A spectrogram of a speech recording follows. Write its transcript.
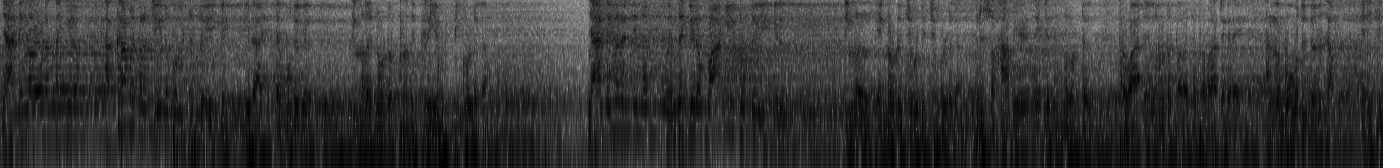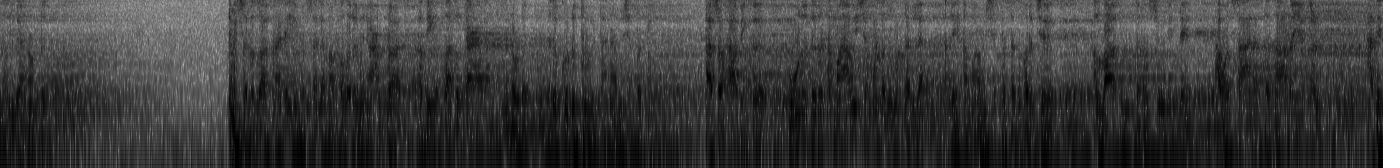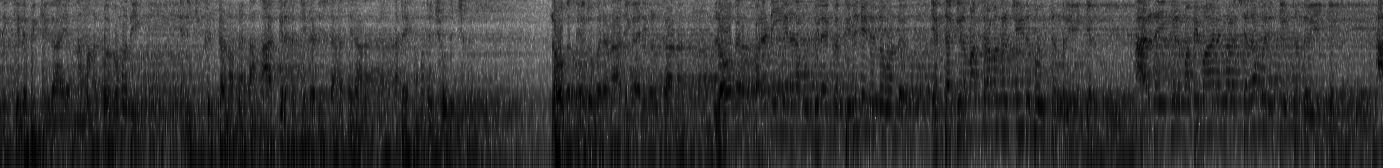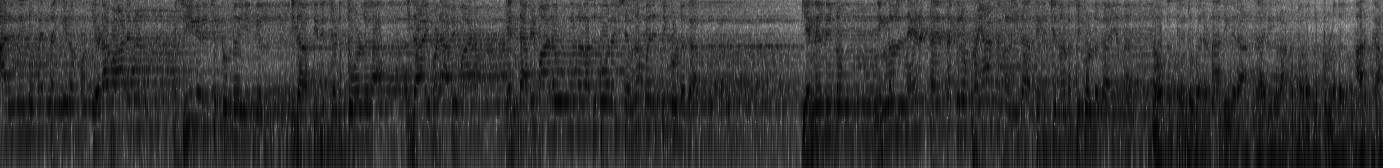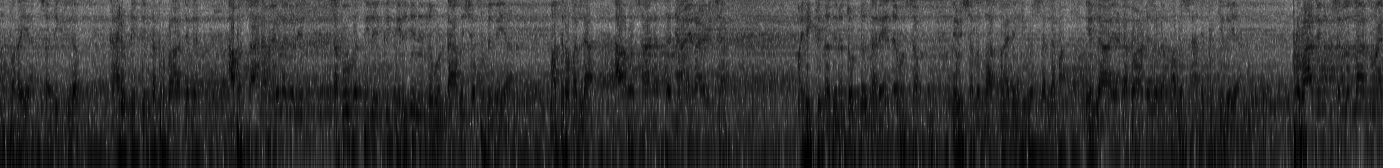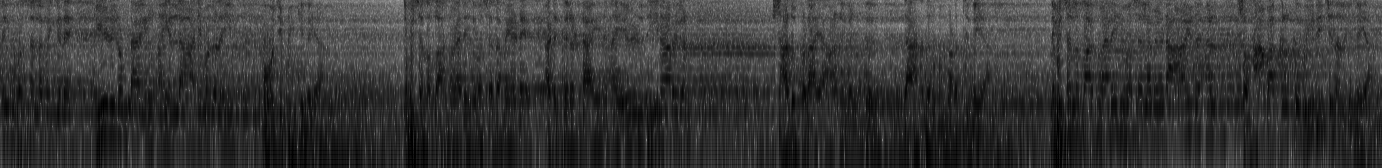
ഞാൻ നിങ്ങളോട് എന്തെങ്കിലും അക്രമങ്ങൾ ചെയ്തു പോയിട്ടുണ്ട് എങ്കിൽ ഇതാ എന്റെ മുതുക്. നിങ്ങൾ എന്നോട് പ്രതിക്രിയ വീട്ടിക്കൊള്ളുക. ഞാൻ നിങ്ങളിൽ നിന്നും എന്തെങ്കിലും വാങ്ങിയിട്ടുണ്ട് എങ്കിൽ നിങ്ങൾ എന്നോട് ചോദിച്ചു കൊള്ളുക. ഒരു സ്വഹാബി എഴുന്നേറ്റ് നിന്നുകൊണ്ട് പ്രവാചകനോട് പറഞ്ഞു പ്രവാചകരെ അങ്ങ് മൂന്ന് ദീർഘം എനിക്ക് നൽകാനുണ്ട്. നബി സല്ലല്ലാഹു അലൈഹി അബ്ബാസ് തആല അത് കൊടുത്തു വിട്ടാൻ ആവശ്യപ്പെട്ടു. ആ സ്വഹാബിക്ക് മൂന്ന് ദീർഘം ആവശ്യമുള്ളത് കൊണ്ടല്ല അദ്ദേഹം ആവശ്യപ്പെട്ടത്. മറിച്ച് അള്ളാഹുവിന്റെ റസൂലിന്റെ അവസാനത്തെ നാണയങ്ങൾ അതെനിക്ക് ലഭിക്കുക എന്ന ബഹുമതി എനിക്ക് കിട്ടണം എന്ന ആഗ്രഹത്തിന്റെ അടിസ്ഥാനത്തിലാണ് അദ്ദേഹം അത് ചോദിച്ചത്. ലോകത്തേതു ഭരണാധികാരികൾക്കാണ്. ലോകർ ഭരണീയരുടെ മുമ്പിലേക്ക് തിരിഞ്ഞു നിന്നുകൊണ്ട് എന്തെങ്കിലും അക്രമങ്ങൾ ചെയ്തു പോയിട്ടുണ്ട് എങ്കിൽ ആരുടെയെങ്കിലും അഭിമാനങ്ങളെ ശതം വരുത്തിയിട്ടുണ്ട് എങ്കിൽ ആരിൽ നിന്നും എന്തെങ്കിലും ഇടപാടുകൾ സ്വീകരിച്ചിട്ടുണ്ട് എങ്കിൽ ഇതാ തിരിച്ചെടുത്തുകൊള്ളുക. ഇതാ ഇവിടെ അഭിമാനം. എന്റെ അഭിമാനവും നിങ്ങൾ അതുപോലെ ശബ്ദം വരുത്തിക്കൊള്ളുക എന്നിൽ നിന്നും നിങ്ങൾ നേരിട്ട എന്തെങ്കിലും പ്രയാസങ്ങൾ ഇതാ തിരിച്ചു നടത്തിക്കൊള്ളുക എന്ന് ലോകത്തേത് ഭരണാധികാരികളാണ് പറഞ്ഞിട്ടുള്ളത്. ആർക്കാണ് പറയാൻ സാധിക്കുക? കാരുണ്യത്തിന്റെ പ്രവാചകൻ അവസാന വേളകളിൽ സമൂഹത്തിലേക്ക് തിരിഞ്ഞു നിന്നുകൊണ്ട് ആവശ്യപ്പെടുകയാണ്. മാത്രമല്ല ആ അവസാനത്തെ ഞായറാഴ്ച മരിക്കുന്നതിന് തൊട്ട് തലേ ദിവസം നബി അലഹി വസല്ലമ എല്ലാ ഇടപാടുകളും അവസാനിപ്പിക്കുകയാണ്. പ്രവാചകൻ സല്ലല്ലാഹു അലൈഹി വസല്ലമയുടെ കീഴിലുണ്ടായിരുന്ന എല്ലാ അടിമകളെയും മോചിപ്പിക്കുകയാണ്. നബി അലഹി വസല്ലമയുടെ അടുക്കലുണ്ടായിരുന്ന ഏഴു ദീനാറുകൾ സാധുക്കളായ ആളുകൾക്ക് ദാനധർമ്മം നടത്തുകയാണ്. നബി അലഹി വസല്ലമയുടെ ആയുധങ്ങൾ സ്വഹാബാക്കൾക്ക് വീതിച്ചു നൽകുകയാണ്.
